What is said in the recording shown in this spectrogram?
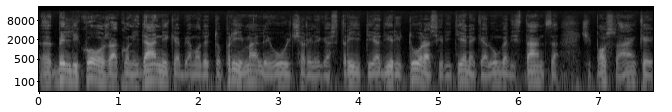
eh, bellicosa con i danni che abbiamo detto prima, le ulcere, le gastriti, addirittura si ritiene che a lunga distanza ci possa anche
